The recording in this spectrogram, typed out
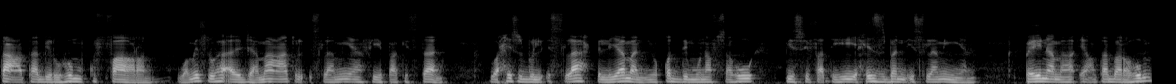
تعتبرهم كفارا ومثلها الجماعة الإسلامية في باكستان وحزب الإصلاح في اليمن يقدم نفسه بصفته حزبا إسلاميا بينما اعتبرهم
